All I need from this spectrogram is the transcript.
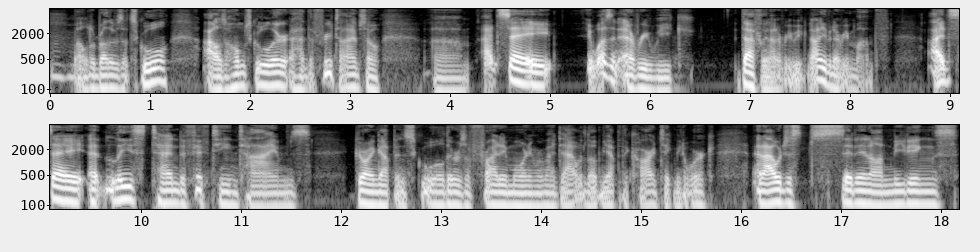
Mhm. My older brother was at school. I was a homeschooler. I had the free time, so um, I'd say it wasn't every week. Definitely not every week. Not even every month. I'd say at least ten to fifteen times growing up in school. There was a Friday morning where my dad would load me up in the car and take me to work, and I would just sit in on meetings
